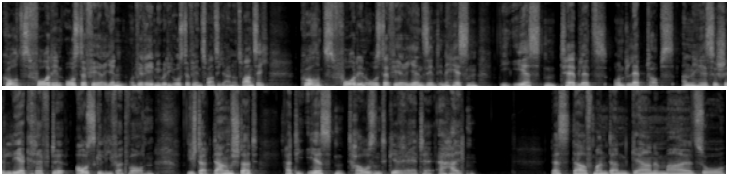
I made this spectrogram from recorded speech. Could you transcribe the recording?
Kurz vor den Osterferien, und wir reden über die Osterferien 2021, Kurz vor den Osterferien sind in Hessen die ersten Tablets und Laptops an hessische Lehrkräfte ausgeliefert worden. Die Stadt Darmstadt hat die ersten 1000 Geräte erhalten. Das darf man dann gerne mal so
